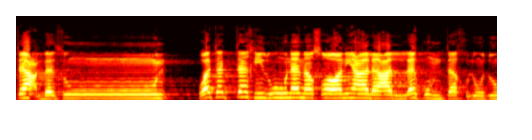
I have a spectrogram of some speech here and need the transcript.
تعبثون. وتتخذون مصانع لعلكم تخلدون.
